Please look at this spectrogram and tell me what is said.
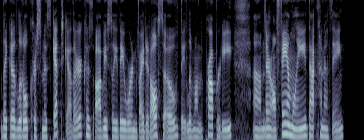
like a little Christmas get together because obviously they were invited also. They live on the property, um, they're all family, that kind of thing.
